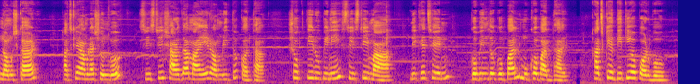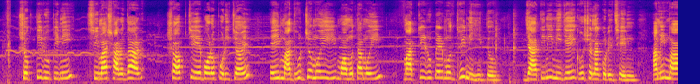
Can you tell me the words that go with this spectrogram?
নমস্কার। আজকে আমরা শুনব শ্রী শ্রী সারদা মায়ের অমৃত কথা। শক্তি রূপিণী শ্রী শ্রী মা লিখেছেন গোবিন্দ গোপাল মুখোপাধ্যায়। আজকে দ্বিতীয় পর্ব। শক্তি রূপিণী শ্রীমা সারদার সবচেয়ে বড় পরিচয় এই মাধুর্যময়ী, মমতাময়ী মাতৃরূপের মধ্যে নিহিত। যা তিনি নিজেই ঘোষণা করেছেন, আমি মা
